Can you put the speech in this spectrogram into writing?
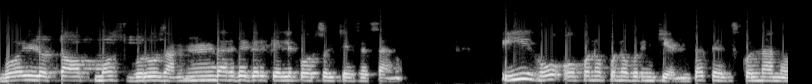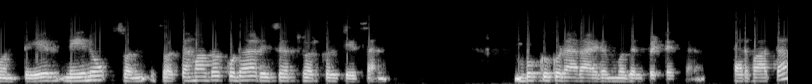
వరల్డ్లో టాప్ మోస్ట్ గురువుస్ అందరి దగ్గరికి వెళ్ళి కోర్సులు చేసేసాను. ఈ హో ఓపెన్ ఓపెన్ గురించి ఎంత తెలుసుకున్నాను అంటే నేను స్వతహాగా కూడా రీసెర్చ్ వర్కులు చేశాను. బుక్ కూడా రాయడం మొదలు పెట్టేశాను. తర్వాత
